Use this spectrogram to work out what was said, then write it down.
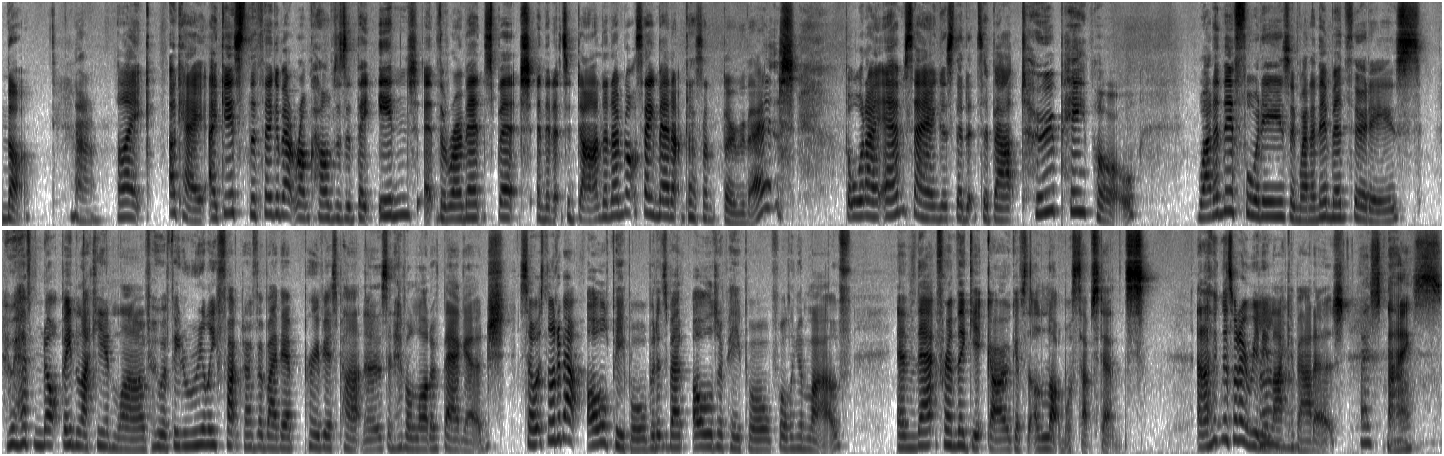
No. No. Like, okay, I guess the thing about rom coms is that they end at the romance bit and then it's done. And I'm not saying Man Up doesn't do that. But what I am saying is that it's about two people, one in their 40s and one in their mid 30s, who have not been lucky in love, who have been really fucked over by their previous partners and have a lot of baggage. So it's not about old people, but it's about older people falling in love. And that from the get go gives it a lot more substance. And I think that's what I really hmm. like about it. That's nice.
